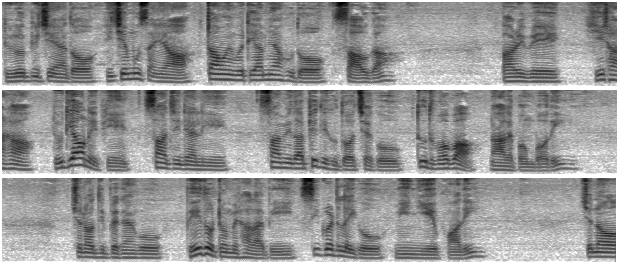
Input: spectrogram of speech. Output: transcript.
လူတို့ပြုကျင့်ရသောရည်ချင်းမှုဆိုင်ရာတာဝန်ဝတ္တရားများဟုသောစာအုပ်ကဘာရီဘေရေးထားထားလူတယောက်နေဖြင့်စာကျင်တန်လျင်စာမီသာဖြစ်သည်ဟုသောချက်ကိုသူ့သဘောပေါက်နားလည်ပုံပေါ်သည်ကျွန်တော်ဒီပကံကိုဘေးသို့တွန်းပထားလိုက်ပြီး secret လိတ်ကိုမြင်ကြီးဖွာသည် ကျွန်တော်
